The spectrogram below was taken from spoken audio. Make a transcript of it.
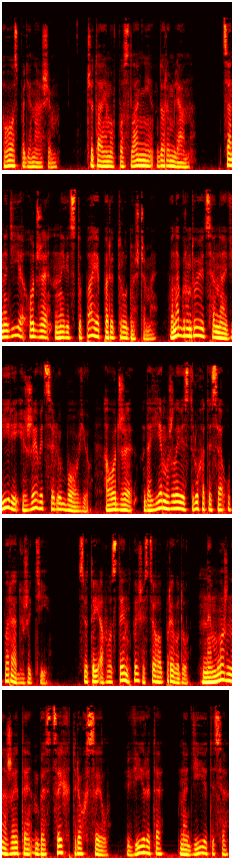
Господі нашим. Читаємо в посланні до римлян. Ця надія, отже, не відступає перед труднощами, вона ґрунтується на вірі і живиться любов'ю, а отже, дає можливість рухатися уперед в житті. Святий Августин пише з цього приводу не можна жити без цих трьох сил вірити, надіятися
